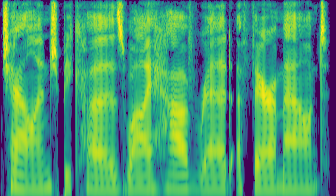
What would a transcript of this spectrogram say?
challenge because while I have read a fair amount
